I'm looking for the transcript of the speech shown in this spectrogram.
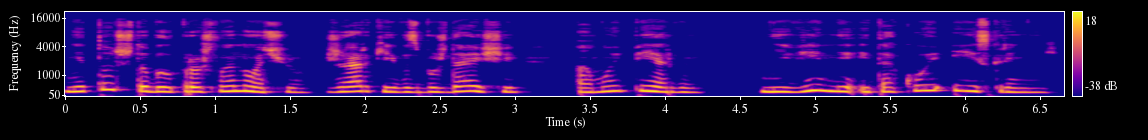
Не тот, что был прошлой ночью, жаркий и возбуждающий, а мой первый, невинный и такой искренний.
